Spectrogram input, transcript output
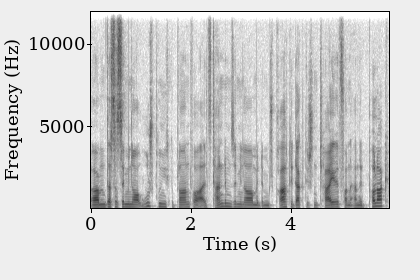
ähm, dass das Seminar ursprünglich geplant war als Tandem-Seminar mit dem sprachdidaktischen Teil von Annette Pollack.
